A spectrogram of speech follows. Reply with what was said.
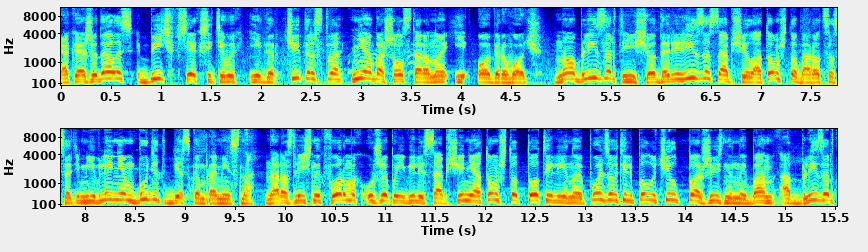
Как и ожидалось, бич всех сетевых игр читерства не обошел стороной и Overwatch. Но Blizzard еще до релиза сообщил о том, что бороться с этим явлением будет бескомпромиссно. На различных форумах уже появились сообщения о том, что тот или иной пользователь получил пожизненный бан от Blizzard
